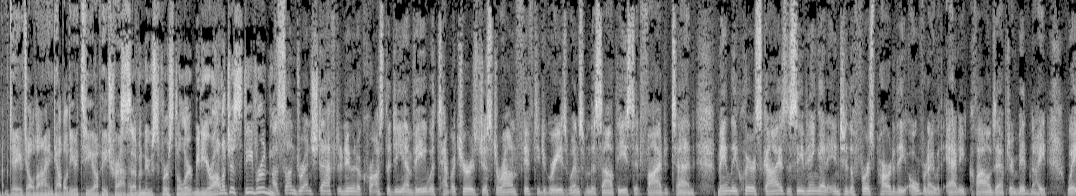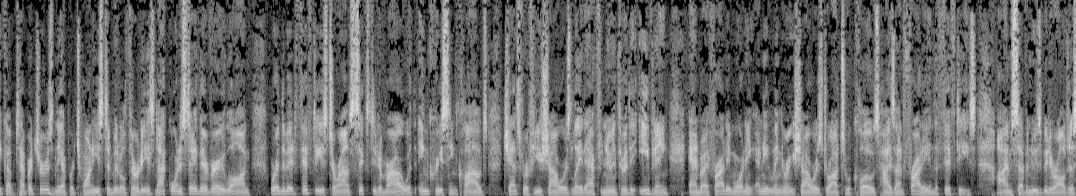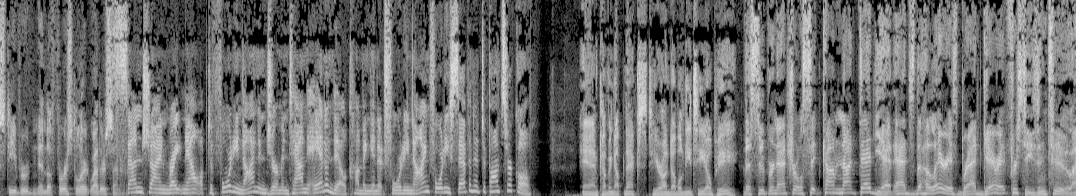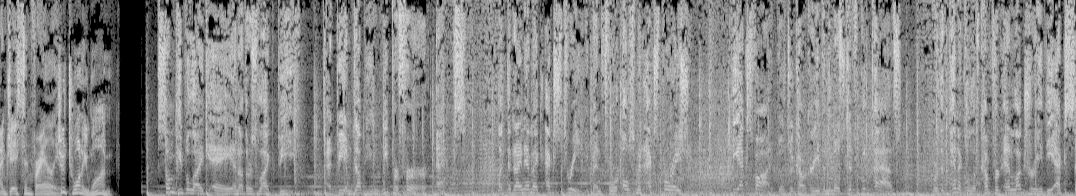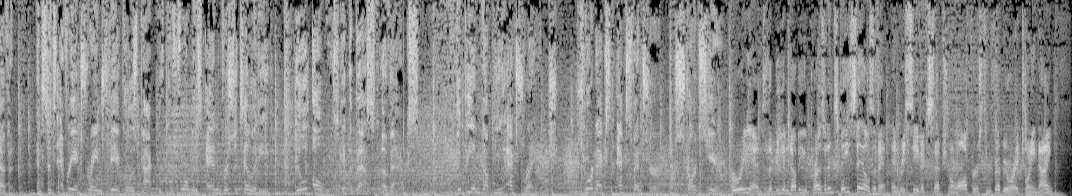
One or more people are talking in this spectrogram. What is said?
I'm Dave Dildine, WTOP Traffic. 7 News First Alert meteorologist Steve Rudin. A sun-drenched afternoon across the DMV with temperatures just around 50 degrees, winds from the southeast at 5 to 10. Mainly clear skies this evening and into the first part of the overnight with added clouds after midnight. Wake up temperatures in the upper 20s to middle 30s. Not going to stay there very long. We're in the mid 50s to around 60 tomorrow with increasing clouds. Chance for a few showers late afternoon through the evening. And by Friday morning, any lingering showers draw to a close. Highs on Friday in the 50s. I'm 7 News meteorologist Steve Rudin in the First Alert Weather Center. Sunshine right now up to 49 in Germantown. Annandale coming in at 49, 47 at DuPont Circle. And coming up next here on WTOP. The supernatural sitcom Not Dead Yet adds the hilarious Brad Garrett for season two. I'm Jason Fraley. 221. Some people like A and others like B. At BMW, we prefer X. Like the dynamic X3, meant for ultimate exploration. The X5, built to conquer even the most difficult paths. Or the pinnacle of comfort and luxury, the X7. And since every X range vehicle is packed with performance and versatility, you'll always get the best of X. The BMW X Range. Your next X venture starts here. Hurry into the BMW President's Day sales event and receive exceptional offers through February 29th.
